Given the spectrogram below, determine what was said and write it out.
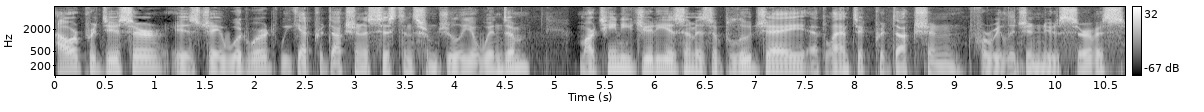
Our producer is Jay Woodward. We get production assistance from Julia Wyndham. Martini Judaism is a Blue Jay Atlantic production for Religion News Service.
